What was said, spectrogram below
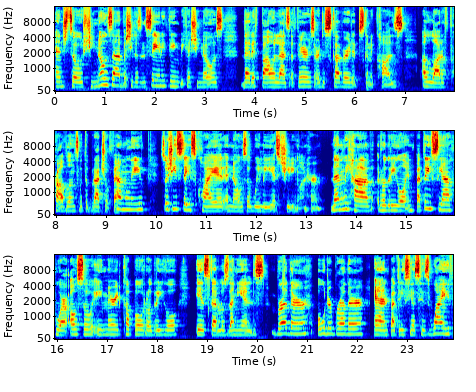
And so she knows that but she doesn't say anything because she knows that if Paola's affairs are discovered it's going to cause a lot of problems with the Bracho family, so she stays quiet and knows that Willie is cheating on her. Then we have Rodrigo and Patricia, who are also a married couple. Rodrigo is Carlos Daniel's brother, older brother, and Patricia's his wife.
